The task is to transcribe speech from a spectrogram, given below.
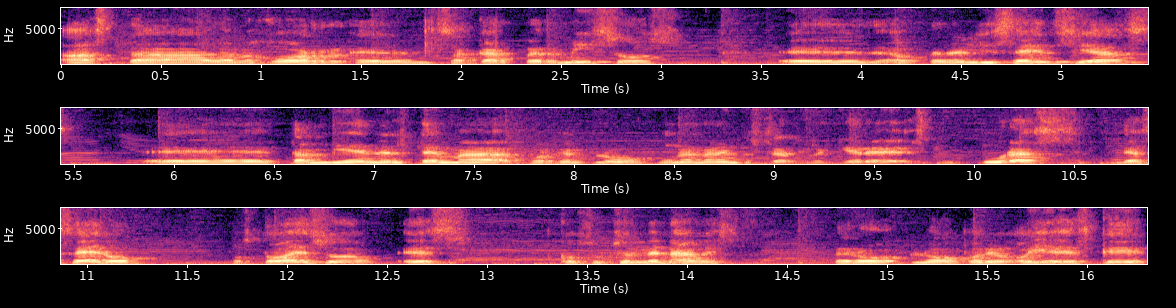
hasta a lo mejor eh, sacar permisos, obtener licencias. Eh, también el tema, por ejemplo, una nave industrial requiere estructuras de acero, pues todo eso es construcción de naves. Pero luego, oye, es que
